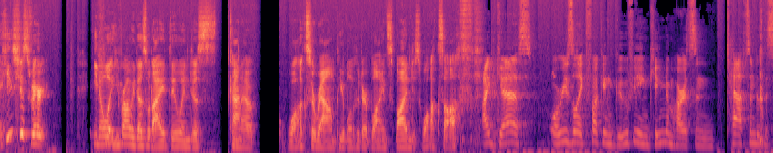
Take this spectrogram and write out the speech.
He's just very. You know what? He hmm. probably does what I do and just kind of walks around people into their blind spot and just walks off. I guess. Or he's like fucking goofy in Kingdom Hearts and taps into this.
